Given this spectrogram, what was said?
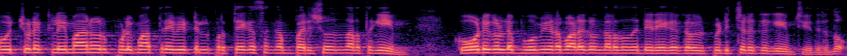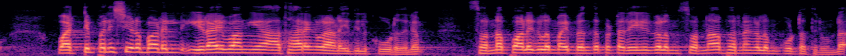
പോറ്റിയുടെ കിളിമാനൂർ പുളിമാത്രെ വീട്ടിൽ പ്രത്യേക സംഘം പരിശോധന നടത്തുകയും കോടികളുടെ ഭൂമി ഇടപാടുകൾ നടന്നതിന്റെ രേഖകൾ പിടിച്ചെടുക്കുകയും ചെയ്തിരുന്നു. വട്ടിപ്പലിശ ഇടപാടിൽ ഈടായി വാങ്ങിയ ആധാരങ്ങളാണ് ഇതിൽ കൂടുതലും. സ്വർണപ്പാളികളുമായി ബന്ധപ്പെട്ട രേഖകളും സ്വർണാഭരണങ്ങളും കൂട്ടത്തിലുണ്ട്.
